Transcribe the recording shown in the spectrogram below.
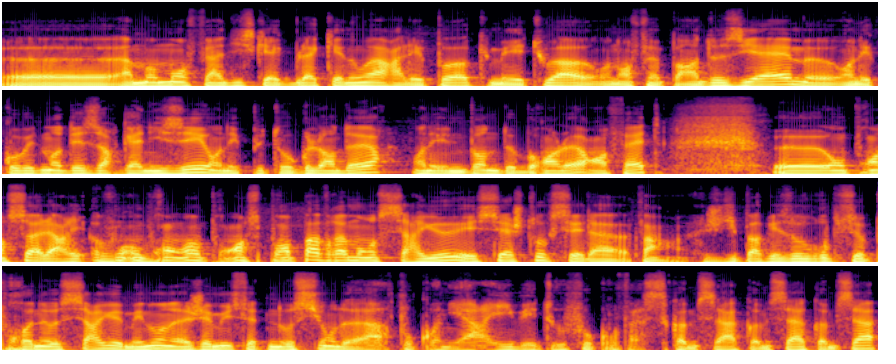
Euh, à un moment, on fait un disque avec Black et Noir à l'époque, mais tu vois, on n'en fait pas un deuxième. Euh, On est complètement désorganisé, on est plutôt glandeur, on est une bande de branleurs en fait. Euh, on prend ça on se prend pas vraiment au sérieux, et ça, je trouve que c'est la. Enfin, je dis pas que les autres groupes se prenaient au sérieux, mais nous, on n'a jamais eu cette notion de ah, faut qu'on y arrive et tout, faut qu'on fasse comme ça, comme ça, comme ça.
